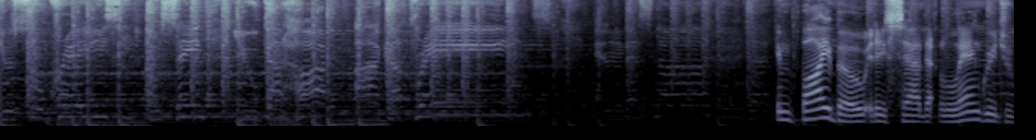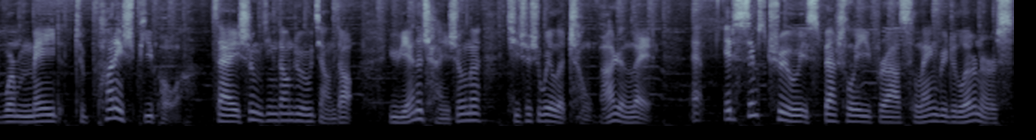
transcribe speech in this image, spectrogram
You're so crazy, I'm saying you got heart, I got brains. And that's not In Bible, it is said that language were made to punish people 啊，在圣经当中有讲到，语言的产生呢，其实是为了惩罚人类。 It seems true, especially for us language learners,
